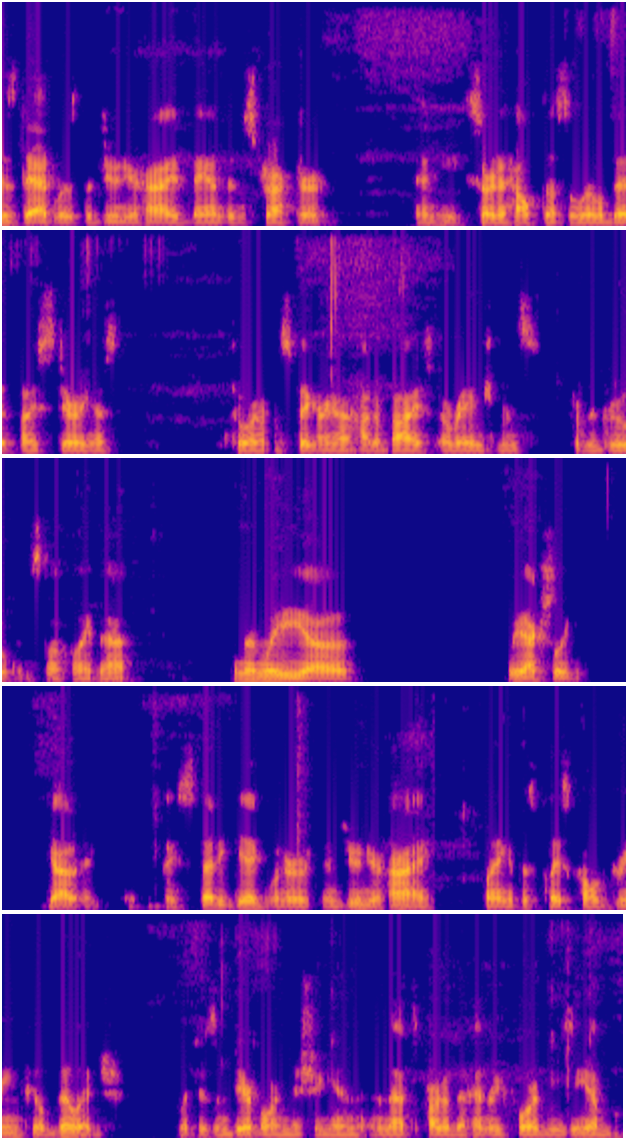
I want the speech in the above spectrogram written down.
his dad was the junior high band instructor, and he sort of helped us a little bit by steering us towards figuring out how to buy arrangements for the group and stuff like that. And then we uh, we actually got a, a steady gig when we were in junior high, playing at this place called Greenfield Village, which is in Dearborn, Michigan, and that's part of the Henry Ford Museum.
